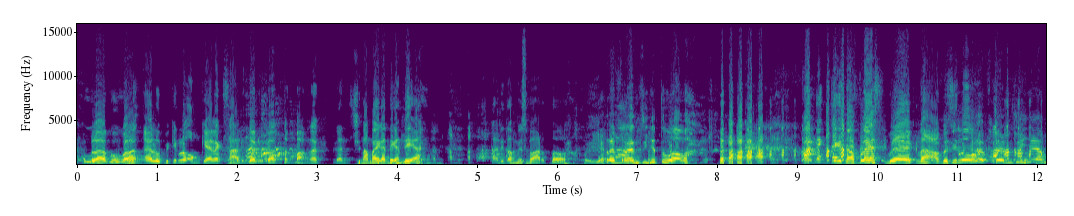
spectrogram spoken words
kubu. Belagu banget. Eh lu pikir lu Ongki Alexander ganteng banget. kan namanya ganti-ganti ya. Tadi Tommy Soeharto. Oh iya. Referensinya tua. Kan ini cerita flashback. Nah, apa sih lu? Referensinya yang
